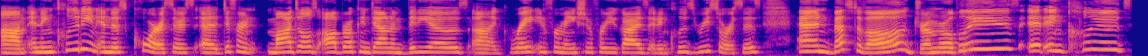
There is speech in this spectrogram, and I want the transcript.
Um, and including in this course, there's uh, different modules all broken down in videos. Uh, great information for you guys. It includes resources. And best of all, drumroll please, it includes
